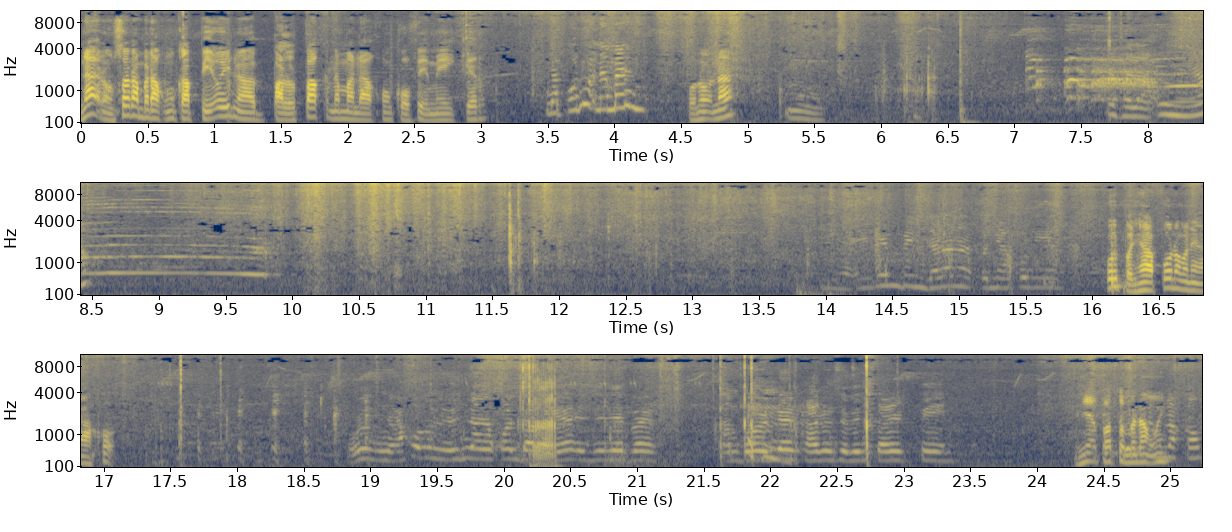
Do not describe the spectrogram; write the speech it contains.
Na, nung saan naman akong kape, oy, na palpak naman akong coffee maker. Napuno naman. Puno na? Mm. Halaon niya. Panyapon niya. Uy, panyapo naman yung ako. Uy, ako na yung konda kaya i-deliver ang burner karon 7:30. Hindi pa to man ang, uy. Lakaw.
